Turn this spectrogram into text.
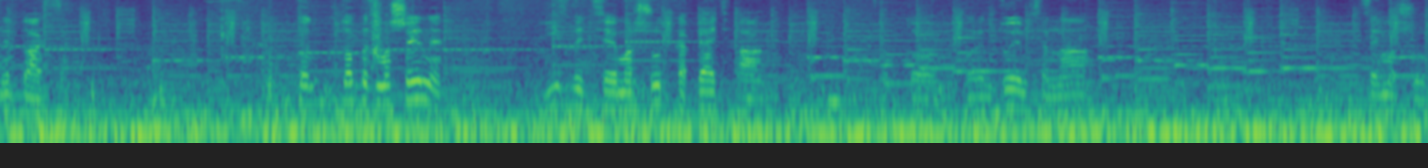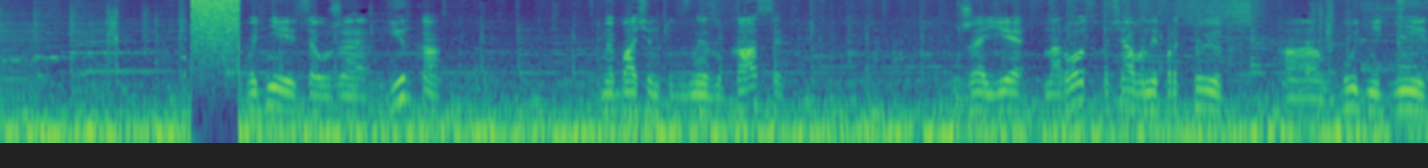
не вдасться. Хто, хто без машини, їздить маршрутка 5А. Тобто орієнтуємося на цей маршрут. Видніється вже гірка. Ми бачимо тут знизу каси. Вже є народ, хоча вони працюють в будні дні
